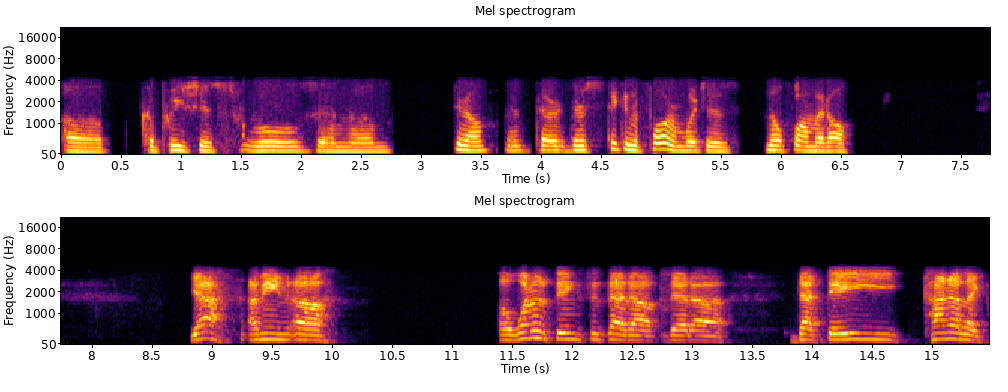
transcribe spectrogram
uh, capricious rules, and um, you know, they're they're sticking to form, which is no form at all. Yeah, I mean, uh, uh, one of the things is that uh, that uh, that they kind of like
